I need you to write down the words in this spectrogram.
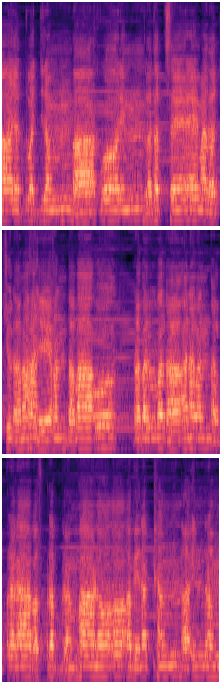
आयद्वज्रम् बाह्वोरिन्द्रधत्से मदच्युतमह ये हन्त वा ओ प्रपर्वता अनवन्तप्रगावः प्रब्रह्माणो अभिनक्षन्त इन्द्रम्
